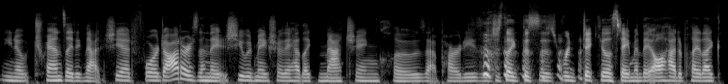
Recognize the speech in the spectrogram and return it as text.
you know, translating that. She had four daughters and they she would make sure they had like matching clothes at parties. It's just like this is ridiculous statement. They all had to play like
